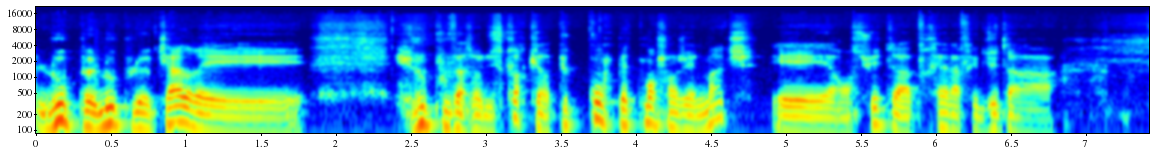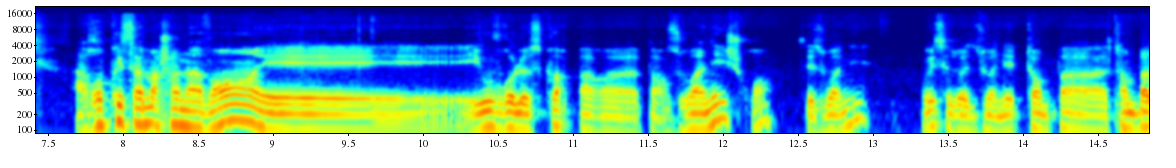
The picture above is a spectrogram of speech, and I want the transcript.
loupe, loupe le cadre et, loupe l'ouverture du score qui aurait pu complètement changer le match. Et ensuite, après, l'Afrique du Sud a, repris sa marche en avant et, ouvre le score par, euh, par Zouane, je crois. C'est Zouane oui, ça doit être Zouane. Tampa, Tampa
